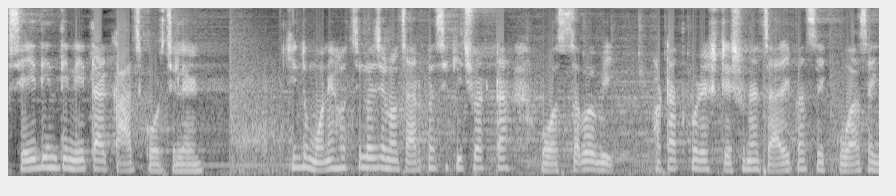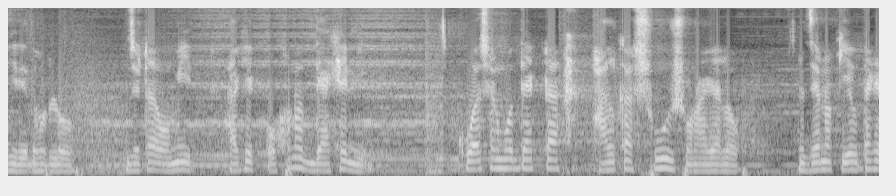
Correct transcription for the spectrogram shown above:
সেই দিন তিনি তার কাজ করছিলেন। কিন্তু মনে হচ্ছিল যেন চারপাশে কিছু একটা অস্বাভাবিক। হঠাৎ করে স্টেশনের চারিপাশে কুয়াশা ঘিরে ধরলো, যেটা অমিত আগে কখনো দেখেনি। কুয়াশার মধ্যে একটা হালকা সুর শোনা গেল, যেন কেউ তাকে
